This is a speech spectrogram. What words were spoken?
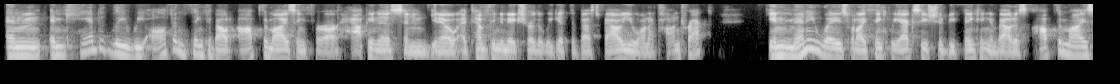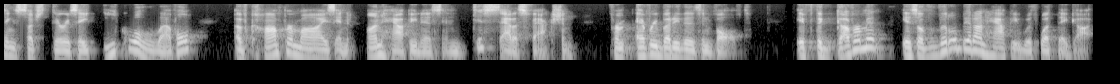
And, and candidly, we often think about optimizing for our happiness and you know attempting to make sure that we get the best value on a contract. In many ways, what I think we actually should be thinking about is optimizing such that there is a equal level of compromise and unhappiness and dissatisfaction from everybody that is involved. If the government is a little bit unhappy with what they got,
